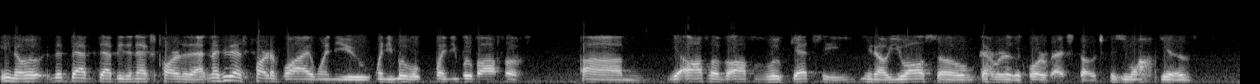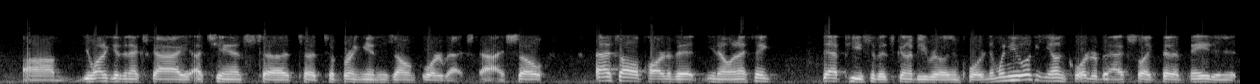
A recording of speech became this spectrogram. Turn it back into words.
you know that that that'd be the next part of that, and I think that's part of why when you when you move when you move off of um, off of off of Luke Getsy, you know, you also got rid of the quarterbacks coach because you want to give um, you want to give the next guy a chance to, to to bring in his own quarterbacks guy. So that's all part of it, you know. And I think that piece of it's going to be really important. And when you look at young quarterbacks like that have made it,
